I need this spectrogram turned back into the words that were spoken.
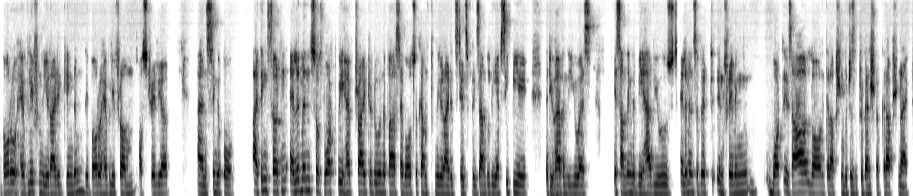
borrow heavily from the United Kingdom. They borrow heavily from Australia and Singapore. I think certain elements of what we have tried to do in the past have also come from the United States. For example, the FCPA that you have in the US is something that we have used elements of it in framing what is our law on corruption, which is the Prevention of Corruption Act.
